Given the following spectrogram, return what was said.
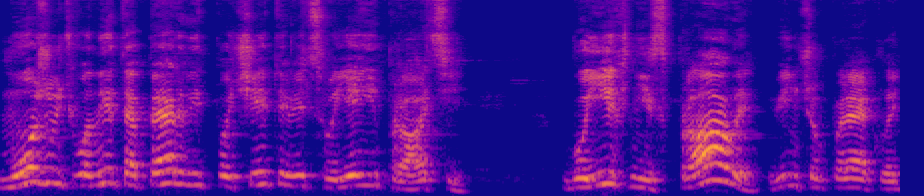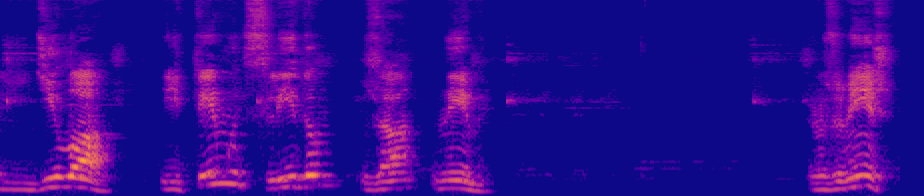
Можуть вони тепер відпочити від своєї праці, бо їхні справи, в іншому перекладі діла, йтимуть слідом за ними. Розумієш?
